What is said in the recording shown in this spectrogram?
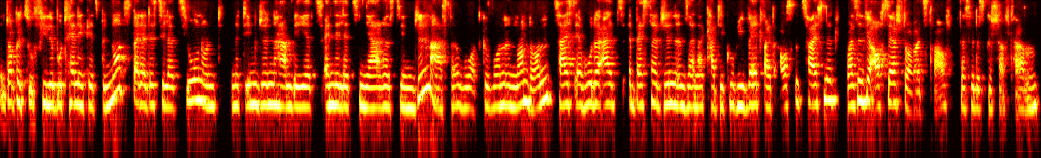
doppelt so viele Botanicals benutzt bei der Destillation und mit dem Gin haben wir jetzt Ende letzten Jahres den Gin Master Award gewonnen in London. Das heißt, er wurde als bester Gin in seiner Kategorie weltweit ausgezeichnet. Da sind wir auch sehr stolz drauf, dass wir das geschafft haben.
